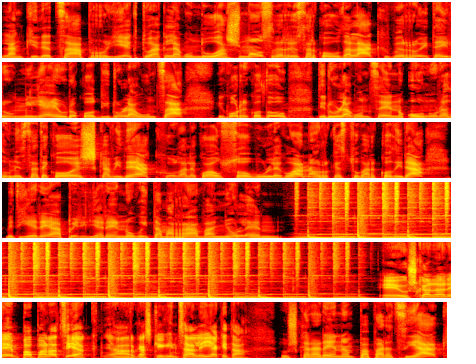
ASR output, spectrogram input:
Lankidetza proiektuak lagundu asmoz berriozarko udalak berroita irun mila euroko diru laguntza igorriko du. Diru laguntzen onuradun izateko eskabideak udaleko auzo bulegoan aurkeztu barko dira, beti ere apirilaren hogeita marra baino lehen. Euskararen paparatziak, argazki egintza lehiaketa. Euskararen paparatziak,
